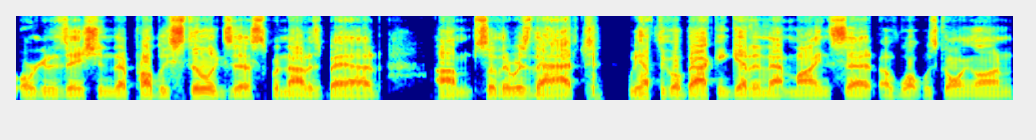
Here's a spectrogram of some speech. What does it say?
organization that probably still exists, but not as bad. Um, so there was that. We have to go back and get in that mindset of what was going on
